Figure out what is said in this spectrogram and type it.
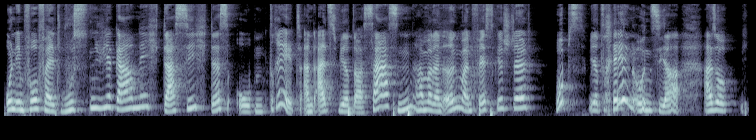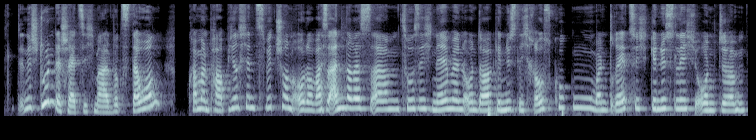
Und im Vorfeld wussten wir gar nicht, dass sich das oben dreht. Und als wir da saßen, haben wir dann irgendwann festgestellt, ups, wir drehen uns ja. Also eine Stunde, schätze ich mal, wird's dauern. Kann man ein paar Bierchen zwitschern oder was anderes ähm, zu sich nehmen und da genüsslich rausgucken. Man dreht sich genüsslich und ähm,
